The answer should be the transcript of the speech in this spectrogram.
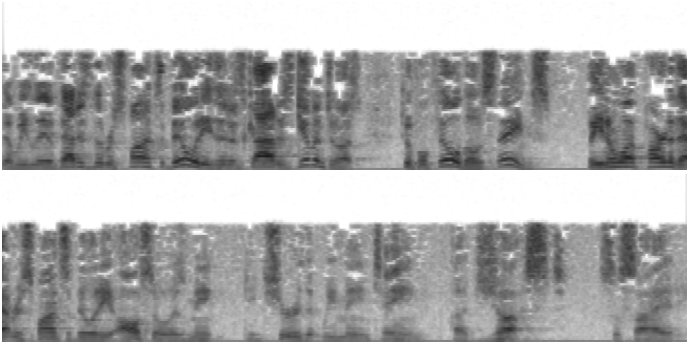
that we live. That is the responsibility that God has given to us to fulfill those things. But you know what? Part of that responsibility also is making sure that we maintain a just society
